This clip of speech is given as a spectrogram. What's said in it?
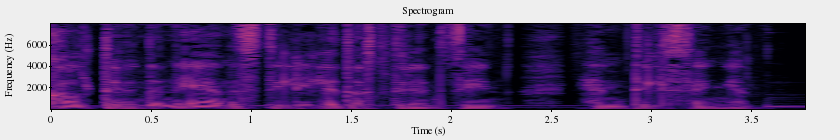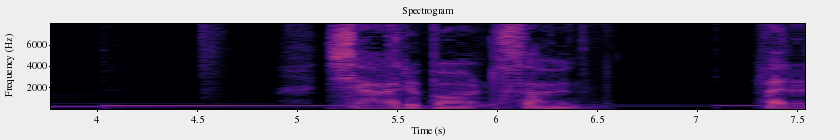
kalte hun den eneste lille datteren sin hen til sengen. Kjære barn, sa hun, vær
